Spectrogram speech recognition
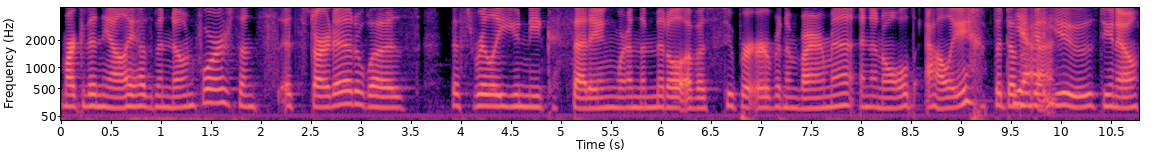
Market in the Alley has been known for since it started was this really unique setting. We're in the middle of a super urban environment in an old alley that doesn't Yeah. get used, you know,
